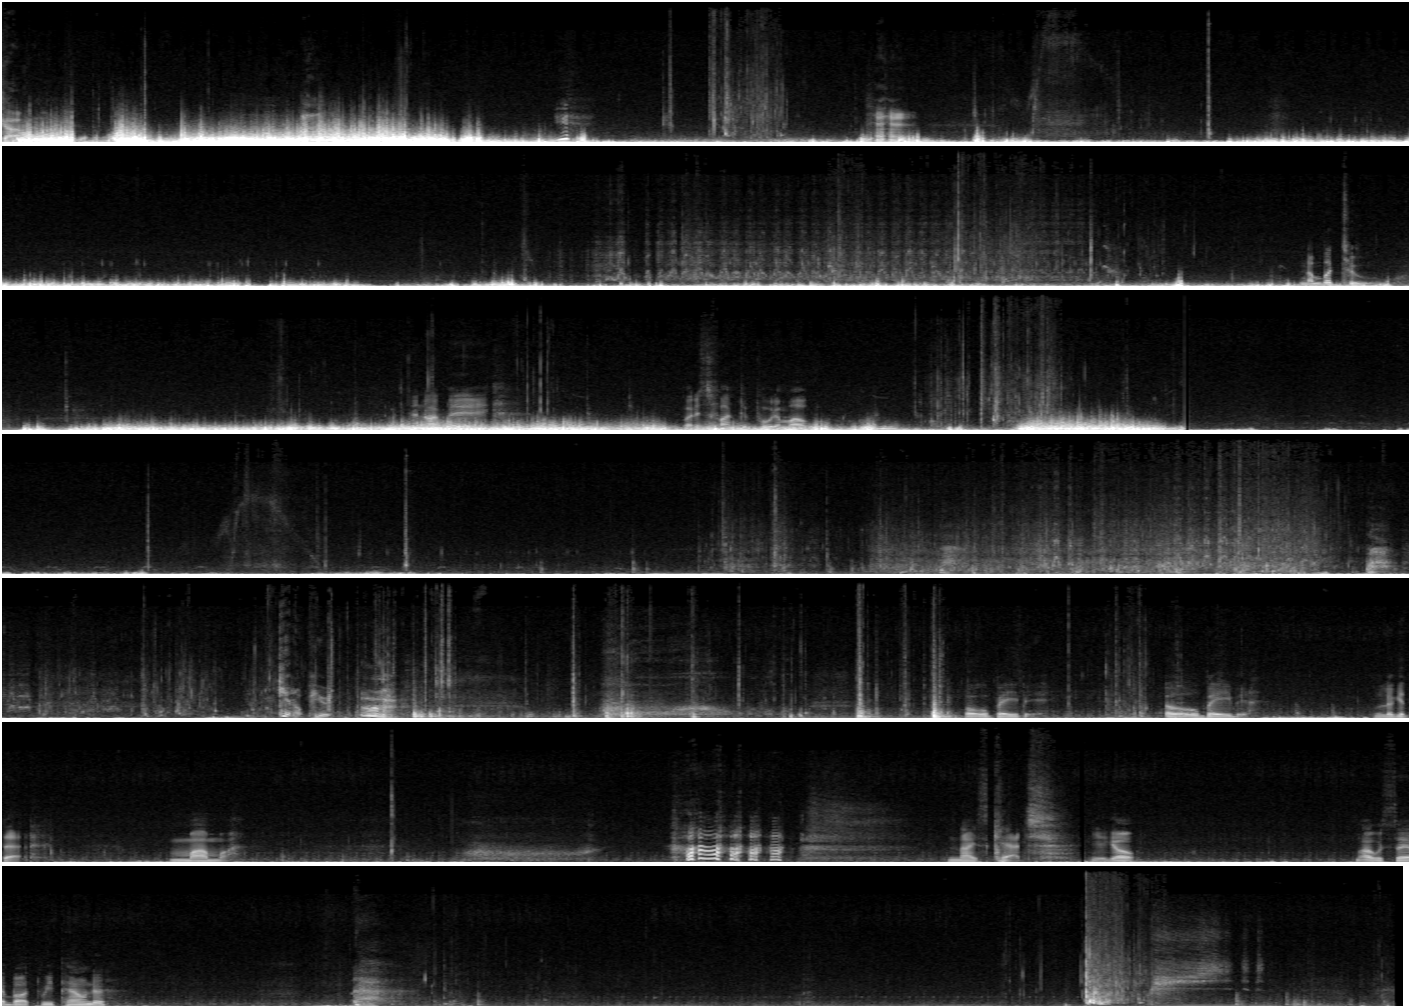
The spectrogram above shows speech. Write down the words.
Number two. Out. Get up here. Oh baby. Oh baby. Look at that. Mama. nice catch. Here you go. I would say about three pounder.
